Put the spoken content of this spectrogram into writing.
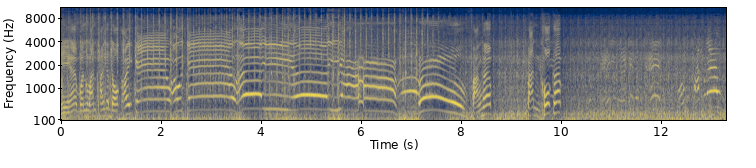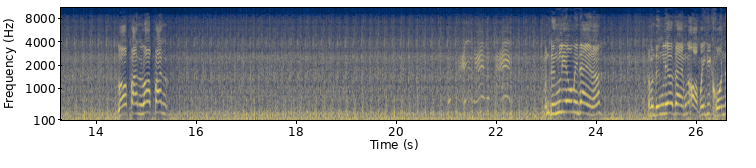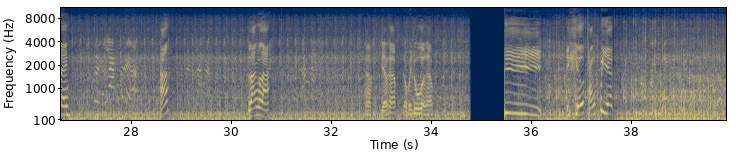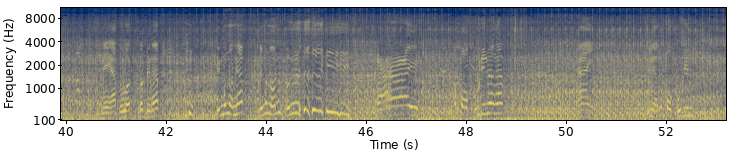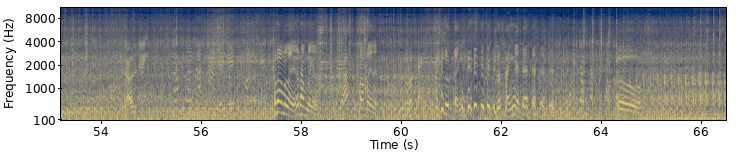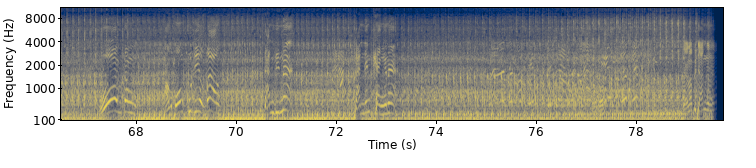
นี่ครับวันวันพันกระดอกเอาไอ้แก้ว เอาไอ้แก้ว เอ้ยเอ้ยยาโอ้ฝังครับ ปั่นโคกครับปักแล้วรอปั่นรอปั่นไอ้แหนมันแตกมันดึงเลี้ยวไม่ได้เนะถ้ามันดึงเลี้ยวได้มันก็ออกไปที่โคนได้ เฮ้ยกันลังไม่ได้เหรอ ฮะ ลังล่ะอ้าวเดี๋ยวครับเดี๋ยวไปดูก่อนครับอีไอ้เขียวถังเปียก นี่ครับดูรถรถดึงครับ ดึงบนถนนครับ ดึงบนถนนเอ้ยไอ้กระโปกหูดินแล้วครับใช่เหลืองกระโปกหูดินเดี๋ยวเขาทำอะไรเขาทำอะไรกันครับทำอะไรเนี่ย รถแต่ง รถแต่ง รถแต่งไงเอ้โอ้ยต้องเอาโบงคุดเดียวเปล่าดันดินนะดันดินแข่งกันนะ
